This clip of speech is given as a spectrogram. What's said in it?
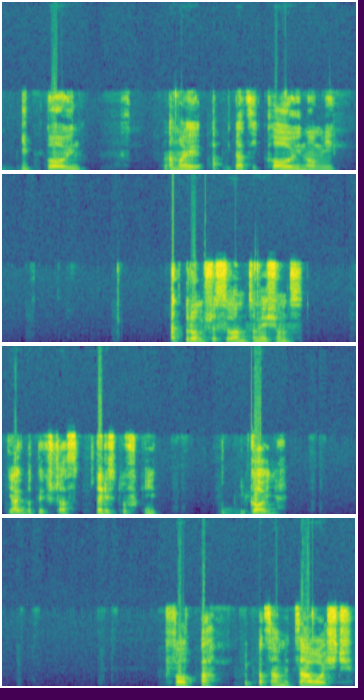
Bitcoin na mojej aplikacji Coinomi, na którą przesyłam co miesiąc, jak dotychczas, 400 w Bitcoinie. Kwota, wypłacamy całość.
